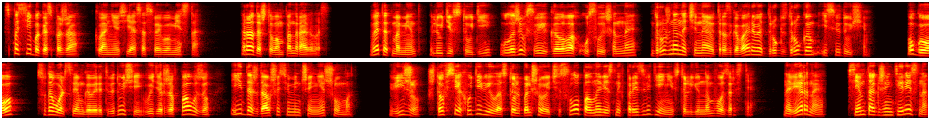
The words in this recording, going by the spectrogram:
«Спасибо, госпожа», – кланяюсь я со своего места. «Рада, что вам понравилось. В этот момент люди в студии, уложив в своих головах услышанное, дружно начинают разговаривать друг с другом и с ведущим. «Ого!» – с удовольствием говорит ведущий, выдержав паузу и дождавшись уменьшения шума. «Вижу, что всех удивило столь большое число полновесных произведений в столь юном возрасте. Наверное, всем также интересно,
